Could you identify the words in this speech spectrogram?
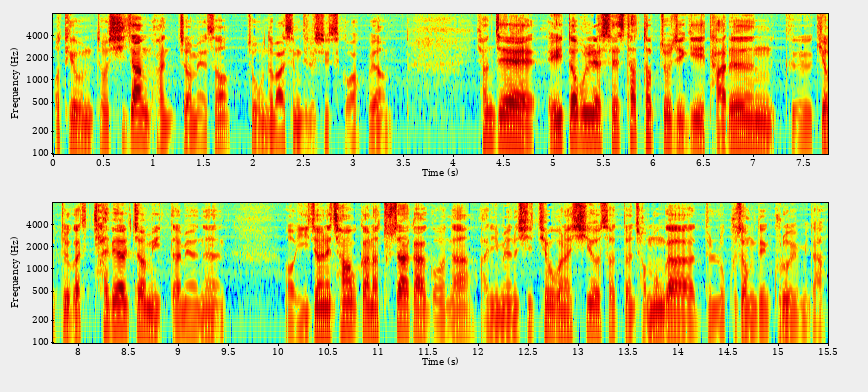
어떻게 보면 더 시장 관점에서 조금 더 말씀드릴 수 있을 것 같고요. 현재 AWS의 스타트업 조직이 다른 그 기업들과 차별점이 있다면은 어, 이전에 창업가나 투자가거나 아니면 CTO거나 CEO였던 전문가들로 구성된 그룹입니다.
